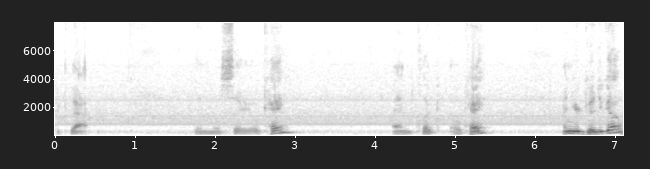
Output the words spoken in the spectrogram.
Like that. Say OK and click OK and you're good to go.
